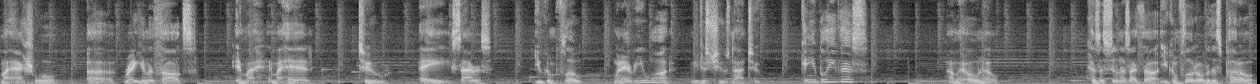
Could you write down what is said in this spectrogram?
my actual uh, regular thoughts in my in my head to, hey, Cyrus, you can float whenever you want. You just choose not to. Can you believe this? I'm like, oh no. Because as soon as I thought you can float over this puddle,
